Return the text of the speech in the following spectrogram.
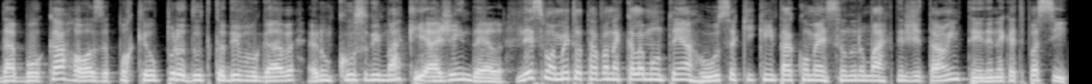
Da Boca Rosa, porque o produto que eu divulgava era um curso de maquiagem dela. Nesse momento eu tava naquela montanha russa que quem tá começando no marketing digital entende, né? Que é tipo assim,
